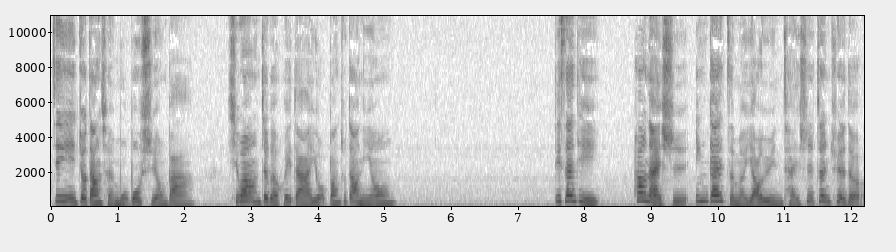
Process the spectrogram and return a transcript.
建议就当成抹布使用吧。希望这个回答有帮助到你哦。第三题，泡奶时应该怎么摇匀才是正确的？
